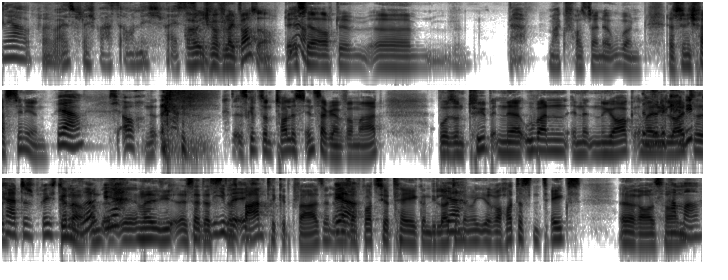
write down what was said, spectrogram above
Ja, wer weiß, vielleicht war es auch nicht. Ich weiß Aber ich war, vielleicht war es auch. Der ist ja auch der, äh, Mark Foster in der U-Bahn. Das finde ich faszinierend. Ja, ich auch. Ne? Es gibt so ein tolles Instagram-Format, wo so ein Typ in der U-Bahn in New York immer so die Leute. Kreditkarte spricht Genau, so. und Ja. äh, immer die, das ist ja das, Liebe das ich. Bahnticket quasi und immer Ja. sagt, what's your take? Und die Leute Ja. immer ihre hottesten Takes äh, raushauen. Hammer.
